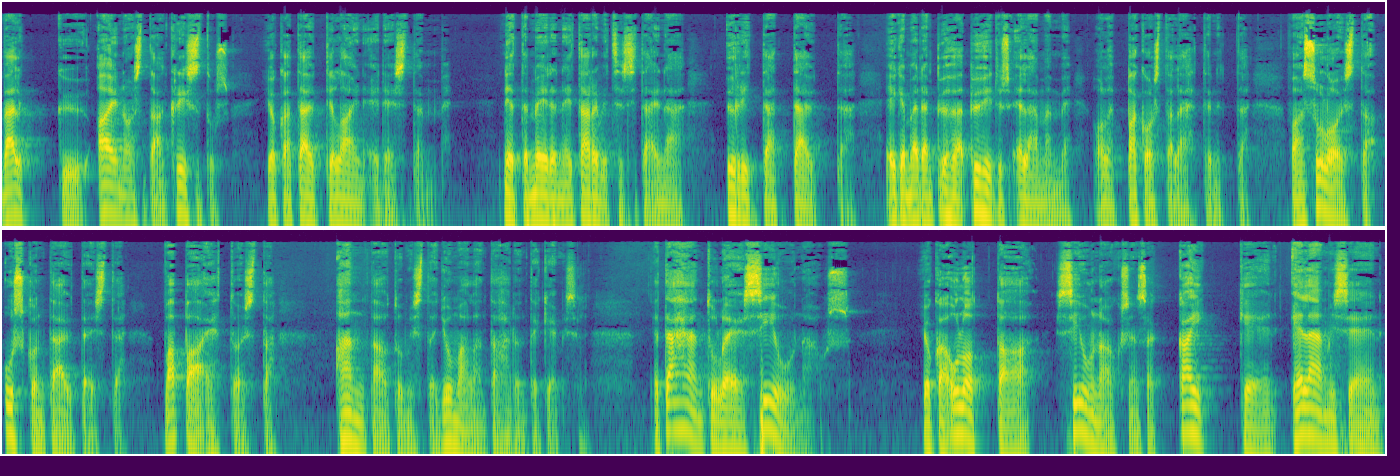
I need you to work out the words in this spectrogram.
välkkyy ainoastaan Kristus, joka täytti lain edestämme niin että meidän ei tarvitse sitä enää yrittää täyttää, eikä meidän pyhä, pyhityselämämme ole pakosta lähtenyttä, vaan suloista, uskon täyteistä, vapaaehtoista antautumista Jumalan tahdon tekemiselle. Ja tähän tulee siunaus, joka ulottaa siunauksensa kaikkeen elämiseen,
